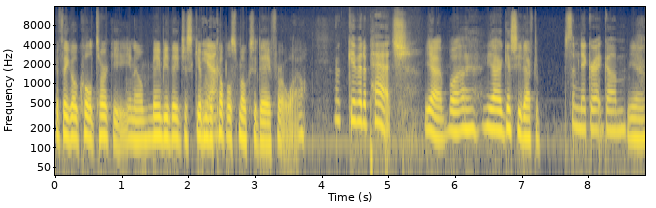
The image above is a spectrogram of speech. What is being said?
if they go cold turkey. You know, maybe they just give him Yeah. a couple smokes a day for a while. Or give it a patch, Yeah, well, I, yeah, I guess you'd have to some Nicorette gum. yeah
